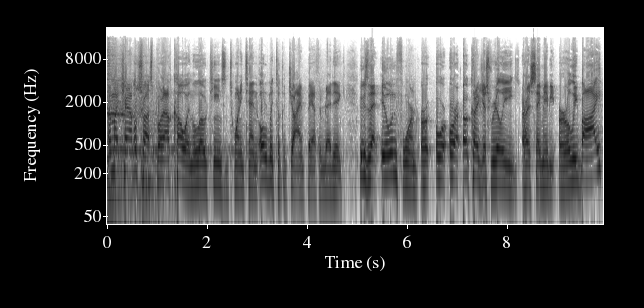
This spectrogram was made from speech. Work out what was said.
When my travel trust bought Alcoa in the low teens in 2010 and ultimately took a giant bath in red ink because of that ill informed, or, or, or, or, could I just really or say maybe early buy?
